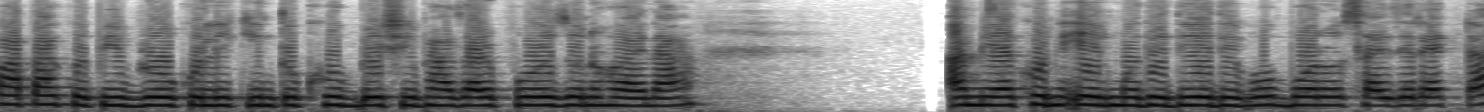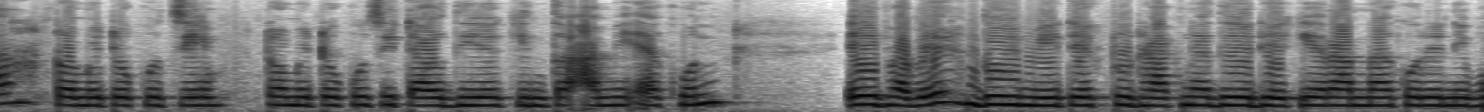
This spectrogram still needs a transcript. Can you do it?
পাতাকপি, ব্রোকলি কিন্তু খুব বেশি ভাজার প্রয়োজন হয় না। আমি এখন এর মধ্যে দিয়ে দিব বড় সাইজের একটা টমেটো কুচি। টমেটো কুচিটাও দিয়ে কিন্তু আমি এখন এইভাবে দুই মিনিট একটু ঢাকনা দিয়ে ঢেকে রান্না করে নিব।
